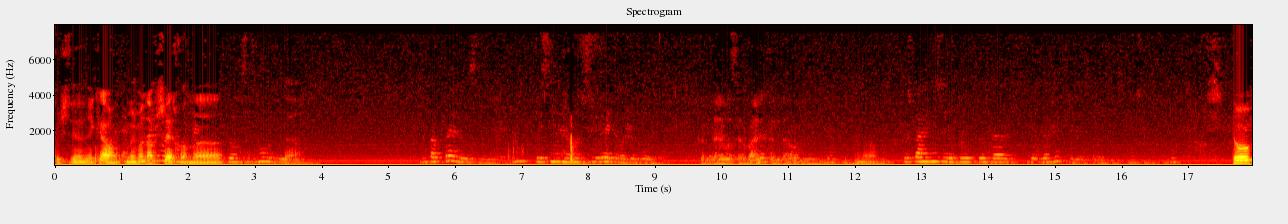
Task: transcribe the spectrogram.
почти наверняка, он мимо навшех, он, э, да. Ну, как правило, да? То есть мы он с этого же года. Когда его сорвали, тогда он да. Просто они же дол- долго- долгожители, если вы здесь, То,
